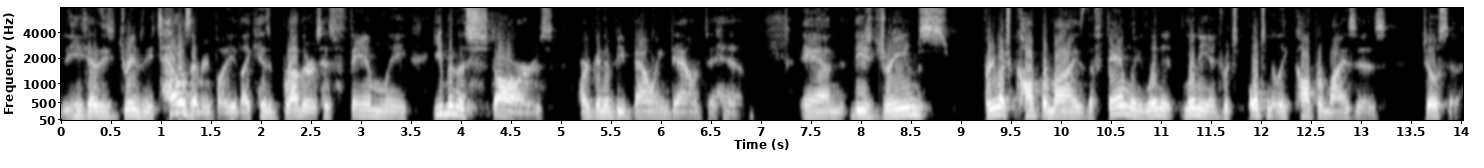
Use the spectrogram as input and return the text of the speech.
he has these dreams and he tells everybody like his brothers his family even the stars are going to be bowing down to him. And these dreams pretty much compromise the family lineage which ultimately compromises joseph.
